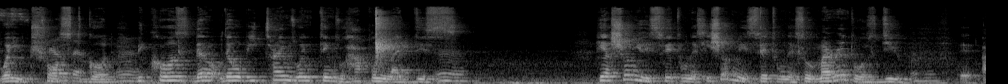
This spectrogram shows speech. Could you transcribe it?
When you trust. God, Mm. because there, there will be times when things will happen like this. Mm. He has shown you His faithfulness. He showed me His faithfulness. So my rent was due. Mhm. Uh,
